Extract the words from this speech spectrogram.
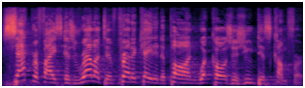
Sacrifice is relative, predicated upon what causes you discomfort.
